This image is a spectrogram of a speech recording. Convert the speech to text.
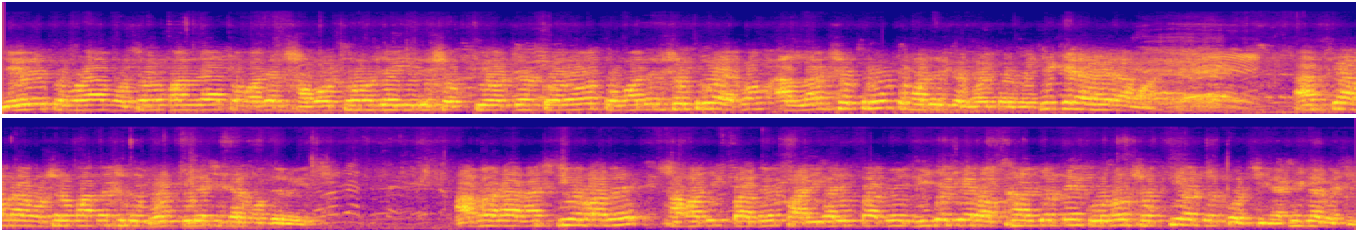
যে তোমরা মুসলমানরা তোমাদের সামর্থ্য অনুযায়ী যদি শক্তি অর্জন করো তোমাদের শত্রু এবং আল্লাহর শত্রু তোমাদেরকে ভয় করবে ঠিক কিনা ভাইয়ের আমার আজকে আমরা মুসলমানরা শুধু ভোট তুলেছি তার মধ্যে রয়েছি। আমরা রাষ্ট্রীয়ভাবে, সামাজিকভাবে, পারিবারিকভাবে নিজেকে রক্ষার জন্য কোনো শক্তি অর্জন করছি না, ঠিক না বেশি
